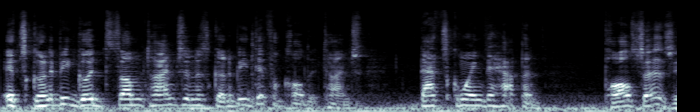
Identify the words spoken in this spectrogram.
it's going to be good sometimes and it's going to be difficult at times. That's going to happen." Paul says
